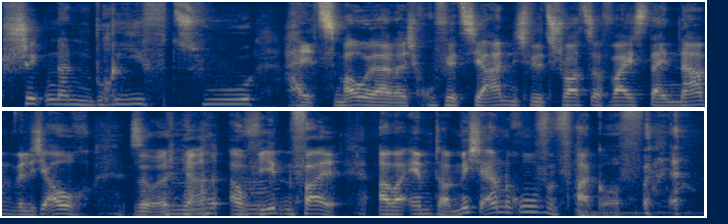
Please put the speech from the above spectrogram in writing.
schicken dann einen Brief zu. Halt's Maul, Alter, ich rufe jetzt hier an, ich will schwarz auf weiß, deinen Namen will ich auch. So, Mhm. ja, auf jeden Fall. Aber Ämter mich anrufen, fuck off.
